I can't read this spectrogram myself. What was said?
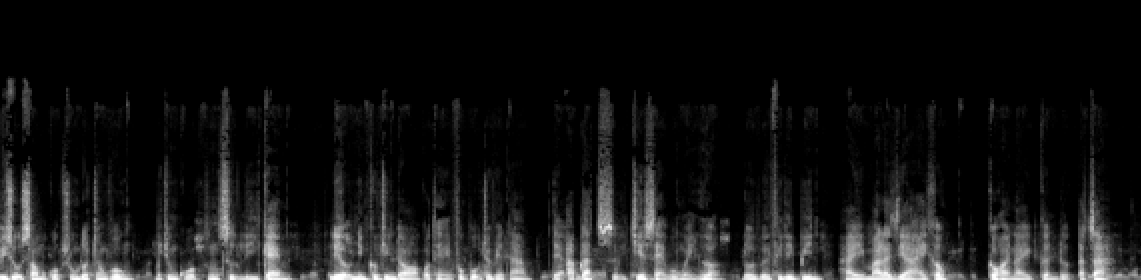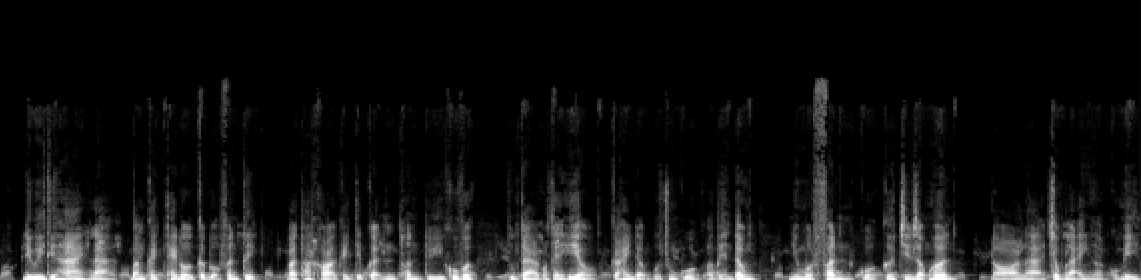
Ví dụ sau một cuộc xung đột trong vùng mà Trung Quốc xử lý kém, liệu những công trình đó có thể phục vụ cho Việt Nam để áp đặt sự chia sẻ vùng ảnh hưởng đối với Philippines hay Malaysia hay không? Câu hỏi này cần được đặt ra. Lưu ý thứ hai là bằng cách thay đổi cấp độ phân tích và thoát khỏi cách tiếp cận thuần túy khu vực, chúng ta có thể hiểu các hành động của Trung Quốc ở Biển Đông như một phần của cơ chế rộng hơn, đó là chống lại ảnh hưởng của Mỹ.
